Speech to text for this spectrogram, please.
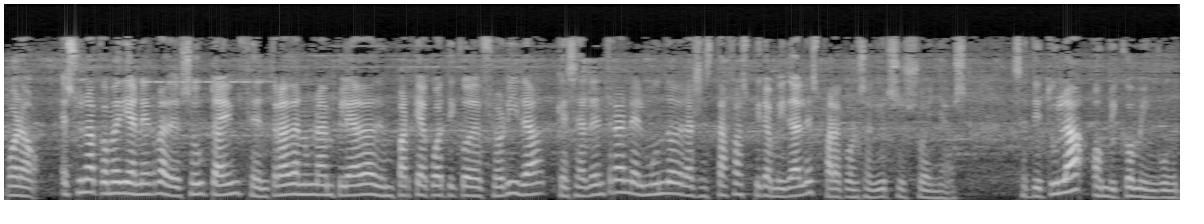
Bueno, es una comedia negra de Showtime centrada en una empleada de un parque acuático de Florida que se adentra en el mundo de las estafas piramidales para conseguir sus sueños. Se titula On Becoming Good.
